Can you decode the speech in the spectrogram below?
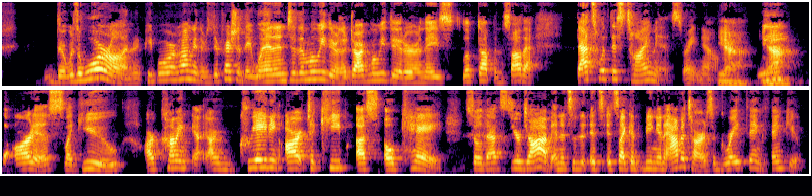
there was a war on and people were hungry there was depression they went into the movie theater the dark movie theater and they looked up and saw that that's what this time is right now. Yeah. We, yeah. The artists like you are coming, are creating art to keep us okay. So that's your job, and it's it's it's like a, being an avatar. It's a great thing. Thank you.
